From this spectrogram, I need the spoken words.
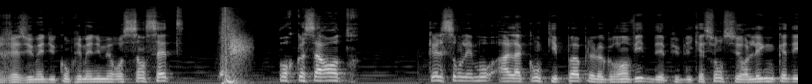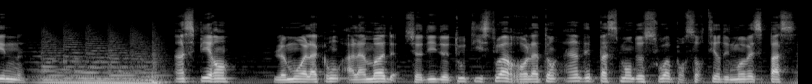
Résumé du comprimé numéro 107. Pour que ça rentre. Quels sont les mots à la con qui peuplent le grand vide des publications sur LinkedIn? Inspirant. Le mot à la con, à la mode, se dit de toute histoire relatant un dépassement de soi pour sortir d'une mauvaise passe.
